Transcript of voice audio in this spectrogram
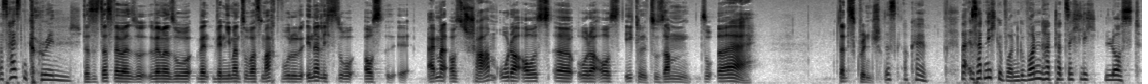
Was heißt ein Cringe? Das ist das, wenn man so, wenn man so, wenn, wenn jemand sowas macht, wo du innerlich so aus äh, einmal aus Scham oder aus äh, oder aus Ekel zusammen so äh. Das ist cringe. Das, okay. Es hat nicht gewonnen. Gewonnen hat tatsächlich Lost.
